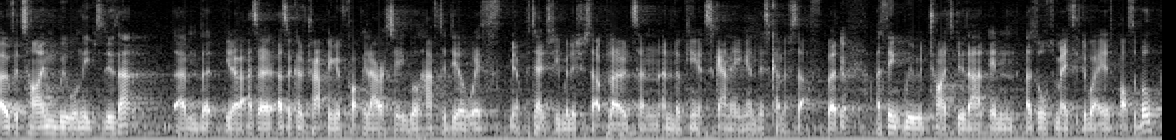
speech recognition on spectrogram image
over time we will need to do that um, that you know, as a, as a kind of trapping of popularity, we'll have to deal with you know, potentially malicious uploads and, and looking at scanning and this kind of stuff. But yep. I think we would try to do that in as automated a way as possible,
